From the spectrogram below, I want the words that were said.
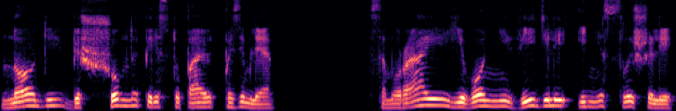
ноги бесшумно переступают по земле. Самураи его не видели и не слышали,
